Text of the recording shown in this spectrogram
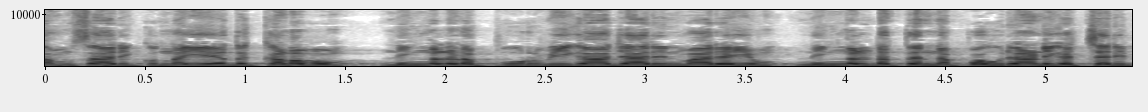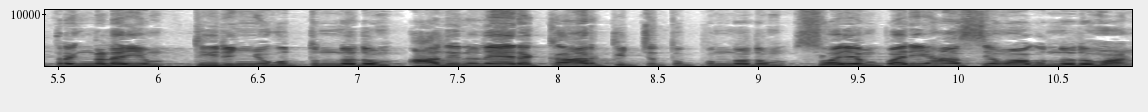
സംസാരിക്കുന്ന ഏത് കളവും നിങ്ങളുടെ പൂർവികാചാര്യന്മാരെയും നിങ്ങളുടെ തന്നെ പൗരാണിക ചരിത്രങ്ങളെയും തിരിഞ്ഞുകുത്തുന്നതും അതിനു നേരെ കാർക്കിച്ചു തുപ്പുന്നതും സ്വയം പരിഹാസ്യമാകുന്നതുമാണ്.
